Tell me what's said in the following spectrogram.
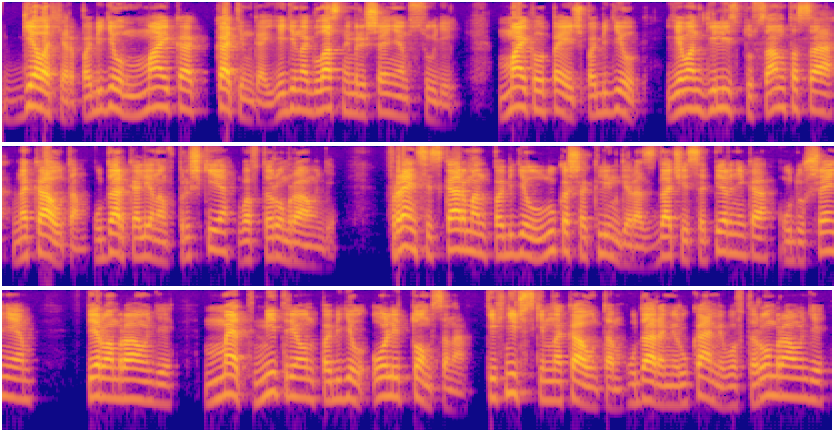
Геллахер победил Майка Каттинга единогласным решением судей. Майкл Пейдж победил Евангелисту Сантоса нокаутом, удар коленом в прыжке во втором раунде. Фрэнсис Карман победил Лукаша Клингера с дачей соперника, удушением в первом раунде. Мэтт Митрион победил Оли Томпсона техническим нокаутом, ударами руками во втором раунде.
